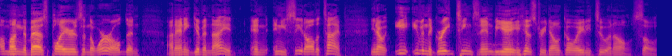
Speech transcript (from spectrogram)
among the best players in the world and on any given night and and you see it all the time. You know, even the great teams in NBA history don't go 82 and 0. So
